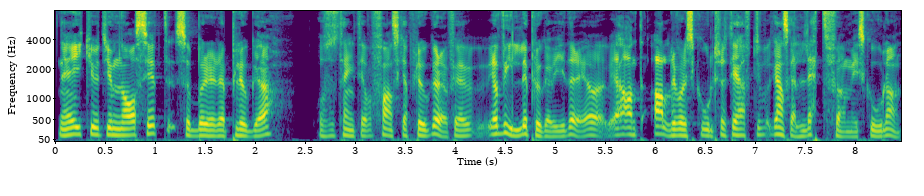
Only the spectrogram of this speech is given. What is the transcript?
när jag gick ut gymnasiet så började jag plugga. Och så tänkte jag, vad fan ska jag plugga då? För jag, jag ville plugga vidare. Jag, jag har aldrig varit skoltrött. Jag har haft det ganska lätt för mig i skolan.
